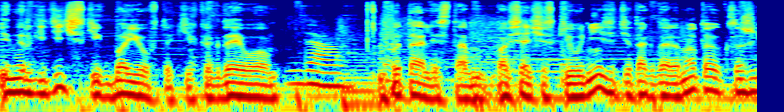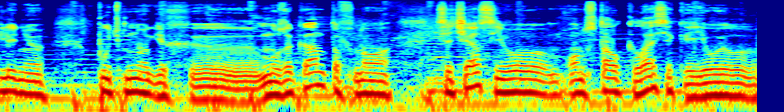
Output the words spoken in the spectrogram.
энергетических боев таких, когда его Да. пытались там по-всячески унизить и так далее. Но это, к сожалению, путь многих э, музыкантов, но сейчас его, он стал классикой, его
